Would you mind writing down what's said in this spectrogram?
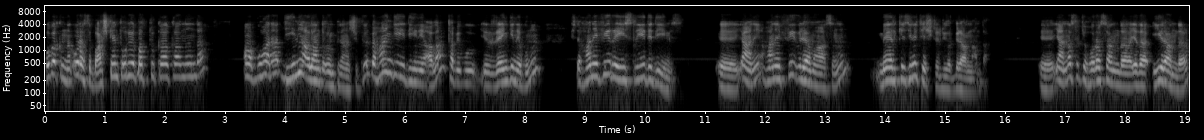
O bakımdan orası başkent oluyor Batı Türk Hakanlığı'nda. Ama Buhara dini alanda ön plana çıkıyor ve hangi dini alan? Tabi bu rengi ne bunun? İşte Hanefi reisliği dediğimiz e, yani Hanefi ulemasının merkezini teşkil ediyor bir anlamda. E, yani nasıl ki Horasan'da ya da İran'da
